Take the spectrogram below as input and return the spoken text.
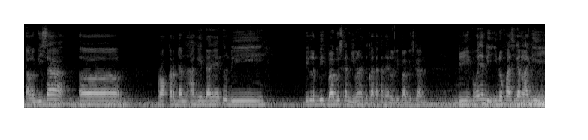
Kalau bisa eh proker dan agendanya itu di di lebih bagus kan gimana tuh kata-katanya lebih bagus kan di pokoknya diinovasikan lagi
